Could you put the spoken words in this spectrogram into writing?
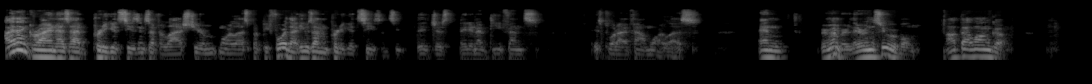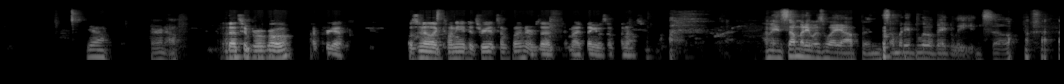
I think Ryan has had pretty good seasons except for last year, more or less. But before that, he was having pretty good seasons. He, they just they didn't have defense, is what I found more or less. And remember, they were in the Super Bowl not that long ago. yeah, fair enough. that Super Bowl? I forget. Wasn't it like 28 to 3 at some point, or was that am I thinking of something else? I mean, somebody was way up and somebody blew a big lead. So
